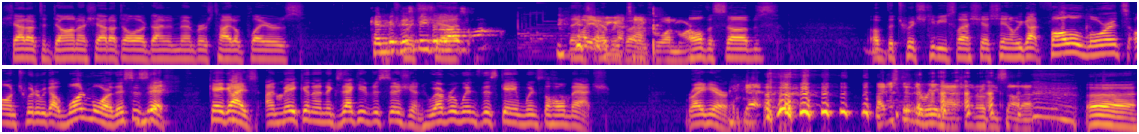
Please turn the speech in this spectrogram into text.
Shout out to Donna. Shout out to all our diamond members, title players. Can this Twitch be the chat. last one? Thanks Oh, yeah, to we got everybody. time for one more. All the subs of the Twitch TV slash Yes channel. We got follow Lawrence on Twitter. We got one more. This is it. Okay, guys, I'm making an executive decision. Whoever wins this game wins the whole match. Right here. Okay. I just did the rematch. I don't know if you saw that. Uh,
